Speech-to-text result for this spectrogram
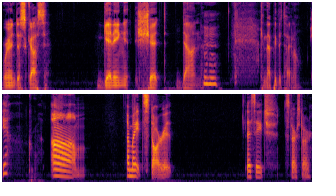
We're going to discuss getting shit done. Mm-hmm. Can that be the title? Yeah. Cool. Um, I might star it. SH star star.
